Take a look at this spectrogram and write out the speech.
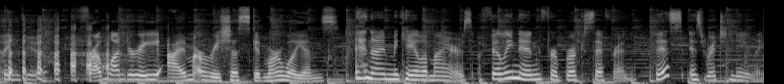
Thank you. From Wondery, I'm Aricia Skidmore Williams. And I'm Michaela Myers, filling in for Brooke Siffrinn. This is Rich and Daily.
